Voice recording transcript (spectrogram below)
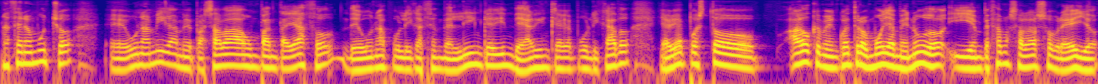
Hace no mucho, eh, una amiga me pasaba un pantallazo de una publicación de LinkedIn de alguien que había publicado y había puesto algo que me encuentro muy a menudo y empezamos a hablar sobre ello.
